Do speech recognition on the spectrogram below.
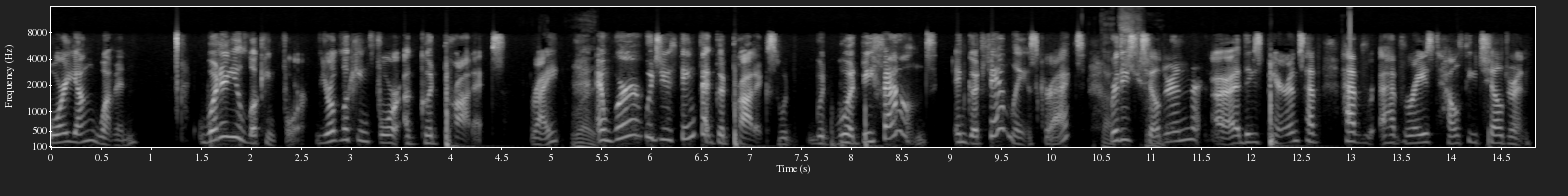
or a young woman, what are you looking for? You're looking for a good product, right? right. And where would you think that good products would would would be found in good families? Correct? That's where these true. children, uh, these parents have have have raised healthy children,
